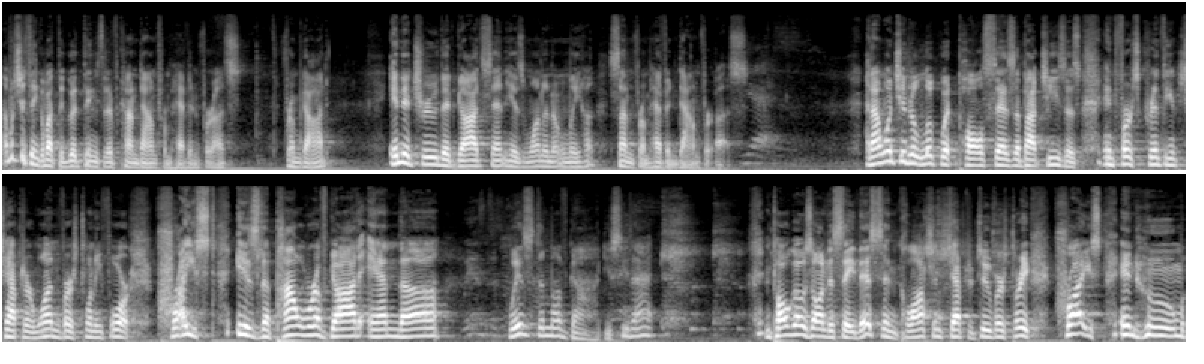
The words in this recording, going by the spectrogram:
I want you to think about the good things that have come down from heaven for us, from God. Isn't it true that God sent his one and only Son from heaven down for us? Yes. And I want you to look what Paul says about Jesus in 1 Corinthians chapter 1 verse 24. Christ is the power of God and the wisdom, wisdom of God. You see that? And Paul goes on to say this in Colossians chapter 2 verse 3, Christ in whom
